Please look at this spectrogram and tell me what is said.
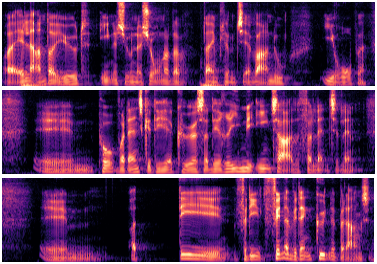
og alle andre i øvrigt 21 nationer, der, der implementerer VAR nu i Europa, øh, på hvordan skal det her køre, så det er rimelig ensartet fra land til land. Øh, og det, fordi finder vi den gyldne balance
